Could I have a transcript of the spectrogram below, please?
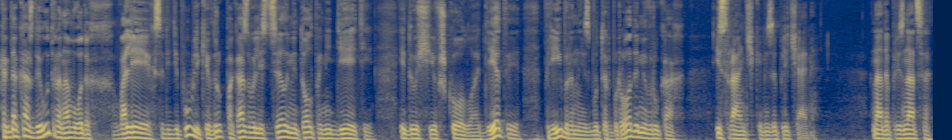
когда каждое утро на водах, в аллеях среди публики вдруг показывались целыми толпами дети, идущие в школу, одетые, прибранные, с бутербродами в руках и с ранчиками за плечами. Надо признаться,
